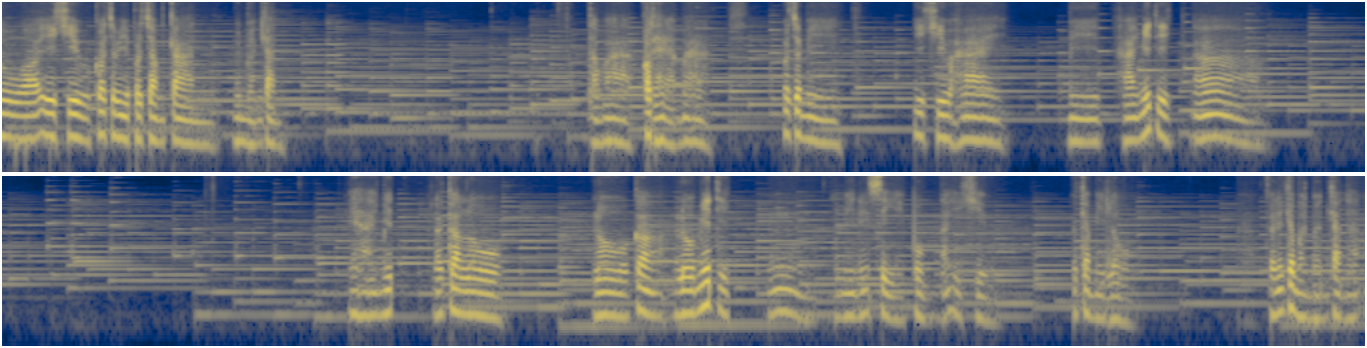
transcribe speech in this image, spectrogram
ตัว EQ ก็จะมีประจำการเหมือนเหมือนกัน แต่ว่าก็แถมมา ก็จะมี EQ High มี High Mid อีกอ่ามี High Mid แล้วก็ Low Low ก็ Low Mid อีก อืม มีนี่สี่ปุ่มนะ EQ แล้วก็มี Low ตัวนี้ก็เหมือนเหมือนกันนะ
